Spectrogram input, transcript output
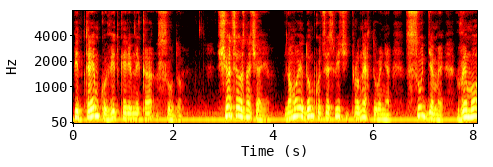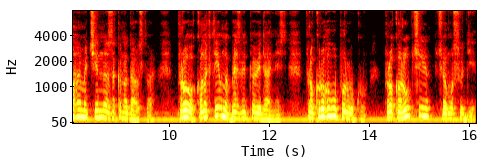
підтримку від керівника суду. Що це означає? На мою думку, це свідчить про нехтування суддями вимогами чинного законодавства, про колективну безвідповідальність, про кругову поруку, про корупцію в цьому суді.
